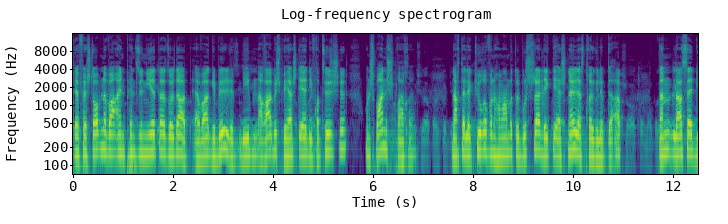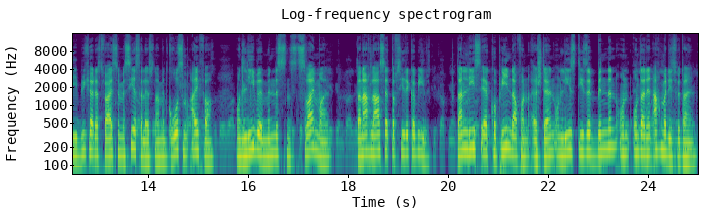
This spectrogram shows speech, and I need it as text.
der Verstorbene war ein pensionierter Soldat. Er war gebildet. Neben Arabisch beherrschte er die französische und spanische Sprache. Nach der Lektüre von Hamamat al-Bushra legte er schnell das Treugelübde ab. Dann las er die Bücher des verheißenen Messias mit großem Eifer und Liebe mindestens zweimal. Danach las er Tafsir Kabir. Dann ließ er Kopien davon erstellen und ließ diese binden und unter den Ahmadis verteilen.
